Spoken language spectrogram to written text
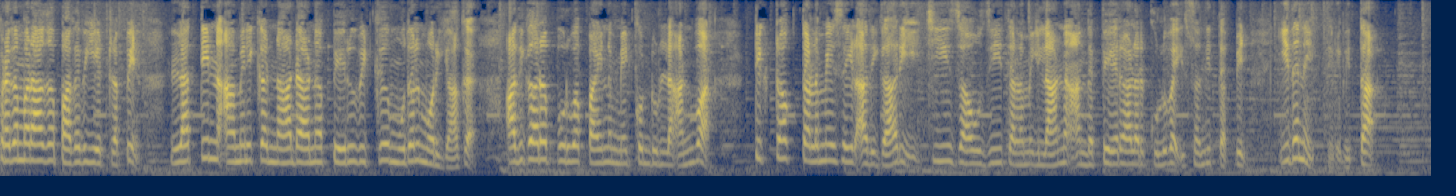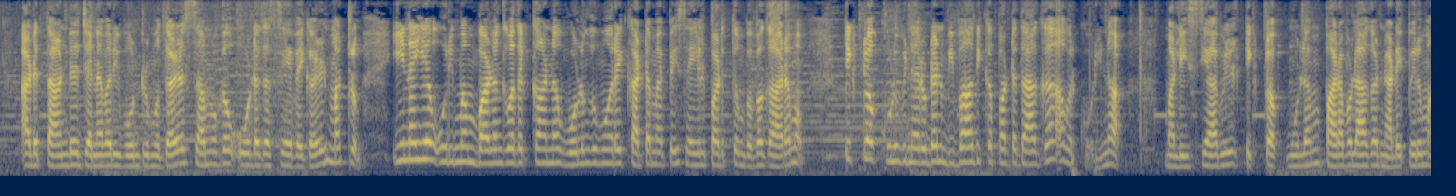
பிரதமராக பதவியேற்ற பின் லத்தீன் அமெரிக்க நாடான பெருவிற்கு முதல் முறையாக அதிகாரப்பூர்வ பயணம் மேற்கொண்டுள்ள அன்வார் டிக்டாக் தலைமை செயல் அதிகாரி சி ஜவுஜி தலைமையிலான அந்த பேராளர் குழுவை சந்தித்த பின் இதனை தெரிவித்தார். அடுத்த ஆண்டு ஜனவரி ஒன்று முதல் சமூக ஊடக சேவைகள் மற்றும் இணைய உரிமம் வழங்குவதற்கான ஒழுங்குமுறை கட்டமைப்பை செயல்படுத்தும் விவகாரமும் டிக்டாக் குழுவினருடன் விவாதிக்கப்பட்டதாக அவர் கூறினார். மலேசியாவில் டிக்டாக் மூலம் பரவலாக நடைபெறும்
